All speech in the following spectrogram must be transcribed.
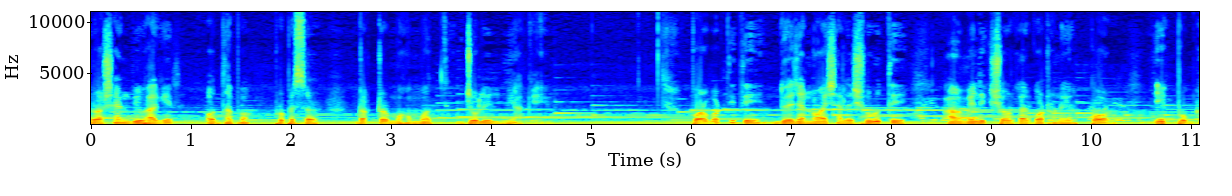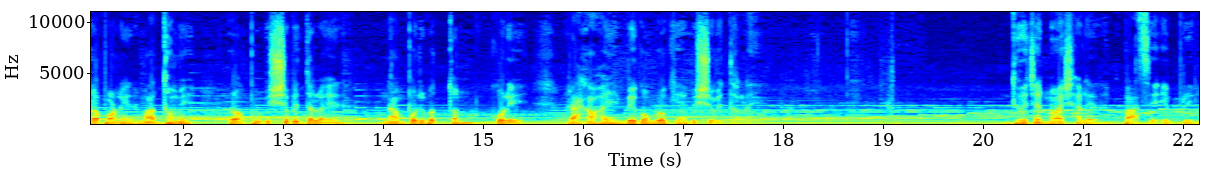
রসায়ন বিভাগের অধ্যাপক প্রফেসর ডক্টর মোহাম্মদ জলিল মিয়াকে। পরবর্তীতে দুই হাজার নয় সালের শুরুতে আওয়ামী লীগ সরকার গঠনের পর এক প্রজ্ঞাপনের মাধ্যমে রংপুর বিশ্ববিদ্যালয়ের নাম পরিবর্তন করে রাখা হয় বেগম রোকেয়া বিশ্ববিদ্যালয়। দু হাজার নয় সালের পাঁচই এপ্রিল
